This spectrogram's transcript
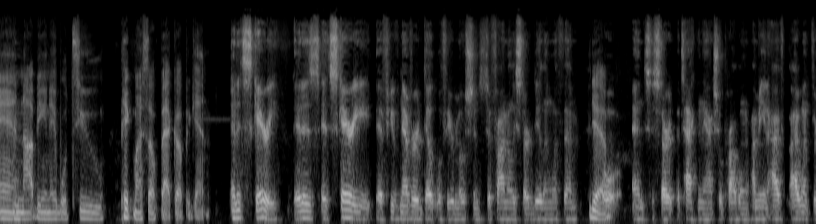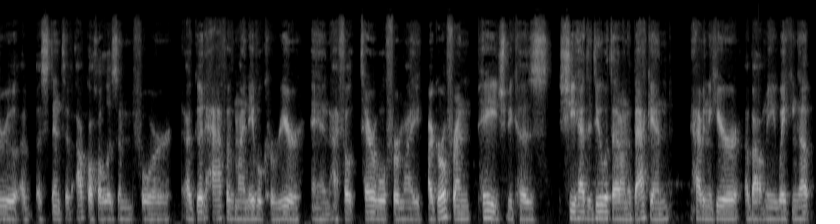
and Mhm. not being able to pick myself back up again and it's scary. It is. It's scary if you've never dealt with your emotions to finally start dealing with them. yeah or, and to start attacking the actual problem. I mean, I've I went through a, a stint of alcoholism for a good half of my naval career, and I felt terrible for my my girlfriend Paige because she had to deal with that on the back end, having to hear about me waking up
